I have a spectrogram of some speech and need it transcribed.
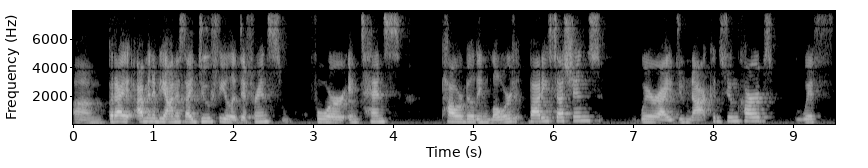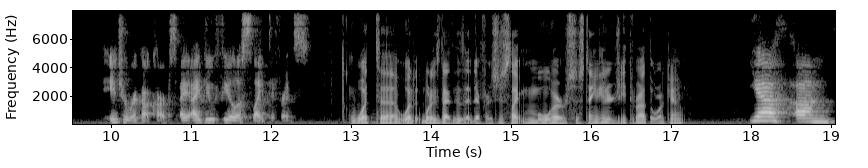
Um, but I, I'm going to be honest, I do feel a difference for intense power building lower body sessions where I do not consume carbs with intra workout carbs. I, I, do feel a slight difference. What uh, what what exactly is that difference? Just like more sustained energy throughout the workout? Yeah, um,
